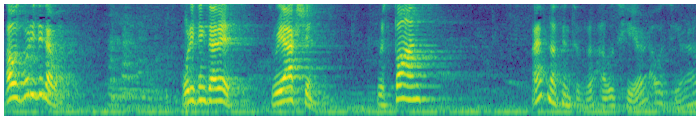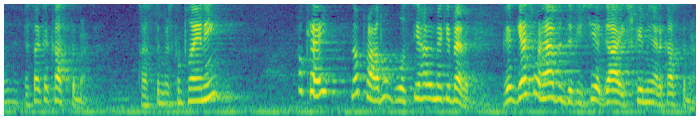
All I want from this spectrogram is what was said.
I was, what do you think I was? What do you think that is? Reaction. Response. I have nothing to. I was here. I was here. I was, it's like a customer. Customer's complaining. Okay, no problem. We'll see how we make it better. Guess what happens if you see a guy screaming at a customer?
